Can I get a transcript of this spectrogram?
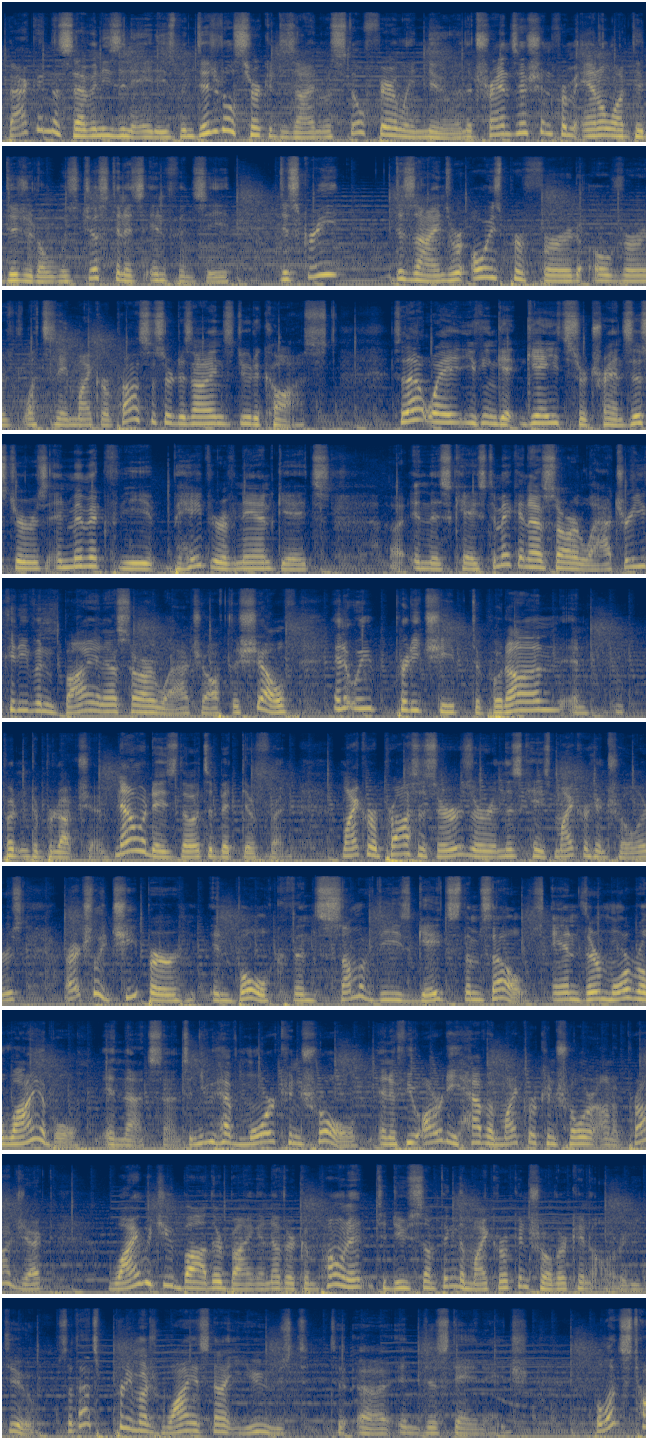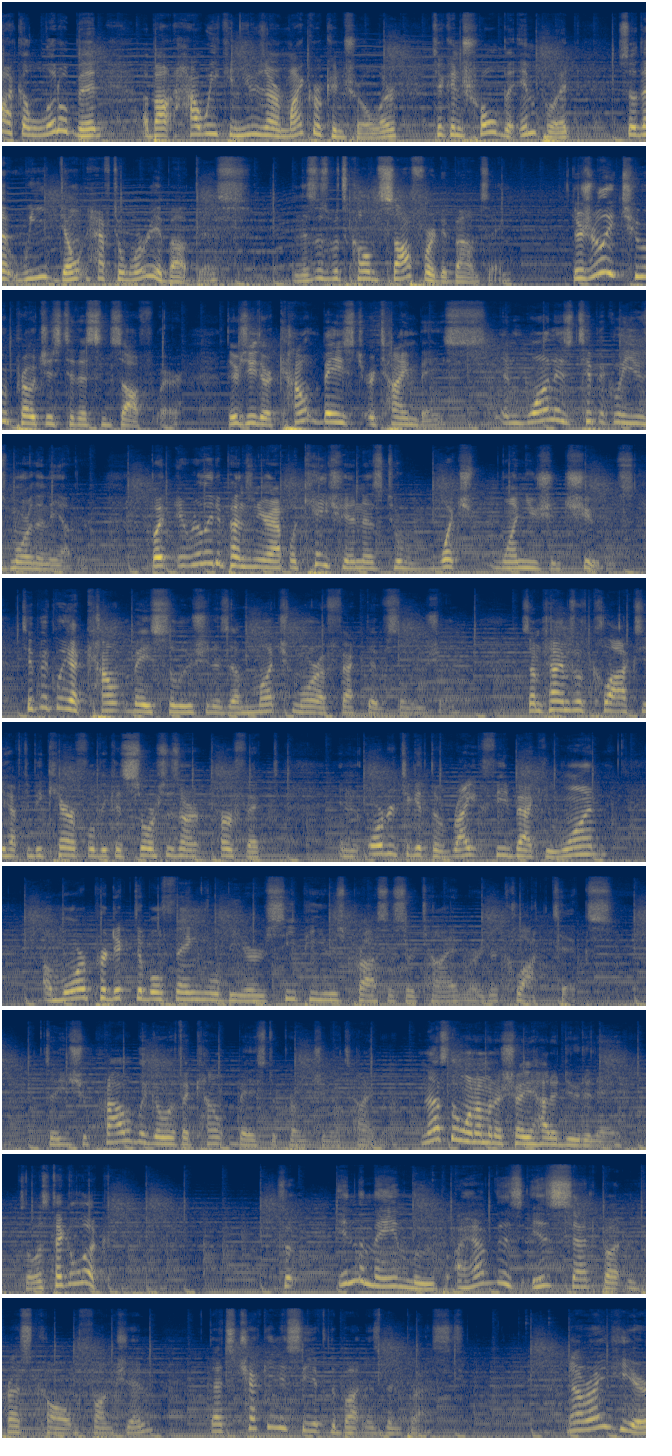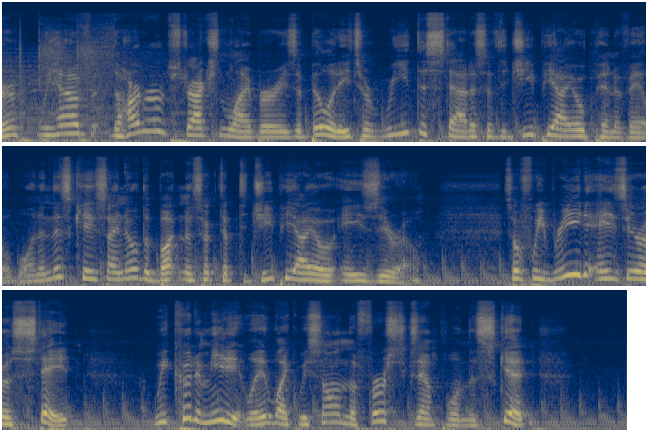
Back in the 70s and 80s, when digital circuit design was still fairly new and the transition from analog to digital was just in its infancy, discrete designs were always preferred over, let's say, microprocessor designs due to cost. So that way you can get gates or transistors and mimic the behavior of NAND gates uh, in this case to make an SR latch, or you could even buy an SR latch off the shelf, and it would be pretty cheap to put on and put into production. Nowadays, though, it's a bit different. Microprocessors, or in this case microcontrollers, are actually cheaper in bulk than some of these gates themselves, and they're more reliable in that sense, and you have more control. And if you already have a microcontroller on a project, why would you bother buying another component to do something the microcontroller can already do? So that's pretty much why it's not used to, uh, in this day and age. But let's talk a little bit about how we can use our microcontroller to control the input so that we don't have to worry about this. And this is what's called software debouncing. There's really two approaches to this in software. There's either count-based or time-based, and one is typically used more than the other. But it really depends on your application as to which one you should choose. Typically, a count-based solution is a much more effective solution. Sometimes with clocks, you have to be careful because sources aren't perfect, and in order to get the right feedback you want, a more predictable thing will be your CPU's processor time or your clock ticks. So you should probably go with a count-based approach in a timer. And that's the one I'm going to show you how to do today. So let's take a look. So in the main loop, I have this isSetButton press called function that's checking to see if the button has been pressed. Now right here, we have the hardware abstraction library's ability to read the status of the GPIO pin available, and in this case I know the button is hooked up to GPIO A0. So if we read A0's state, we could immediately, like we saw in the first example in the skit,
